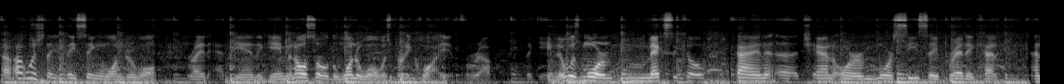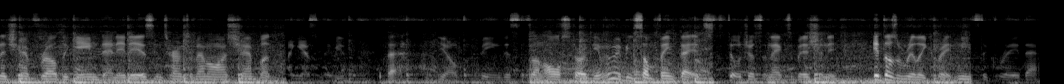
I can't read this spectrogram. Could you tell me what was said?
I, I wish they, they sing Wonderwall right at the end of the game. And also, the Wonderwall was pretty quiet throughout the game. It was more Mexico kind of uh, chant or more Si Se Puede kind kind of chant throughout the game than it is in terms of MLS chant, but I guess maybe that, you know, being this is an all-star game, it may be something that it's still just an exhibition. It, it doesn't really create, needs to create that,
